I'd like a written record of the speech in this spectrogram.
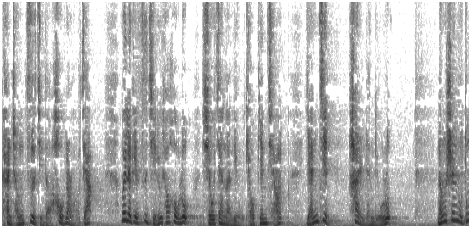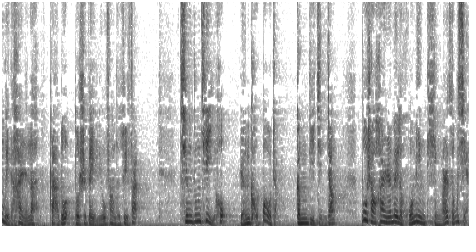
看成自己的后院老家。为了给自己留条后路，修建了柳条边墙，严禁汉人流入。能深入东北的汉人呢，大多都是被流放的罪犯。清中期以后，人口暴涨，耕地紧张，不少汉人为了活命，铤而走险，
